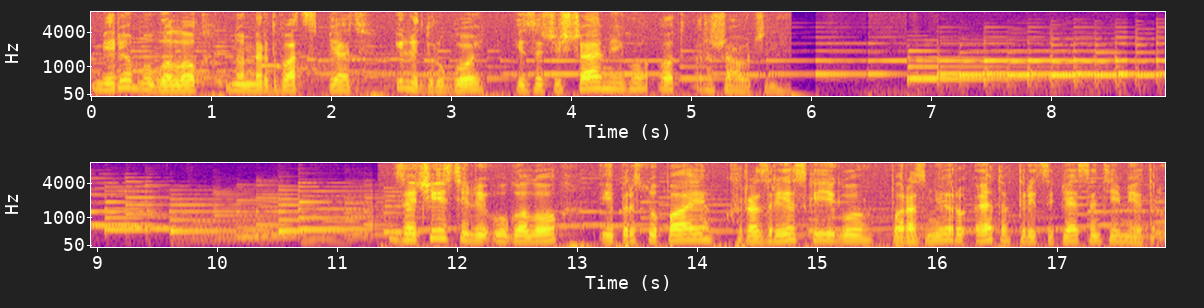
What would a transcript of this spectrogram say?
Берем уголок номер 25 или другой и зачищаем его от ржавчины. Зачистили уголок и приступаем к разрезке его по размеру это 35 сантиметров.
